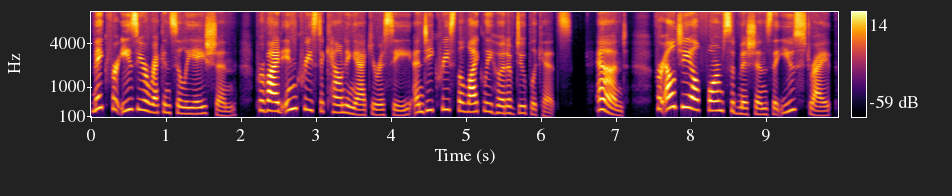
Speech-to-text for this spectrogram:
make for easier reconciliation, provide increased accounting accuracy, and decrease the likelihood of duplicates. And, for LGL form submissions that use Stripe,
